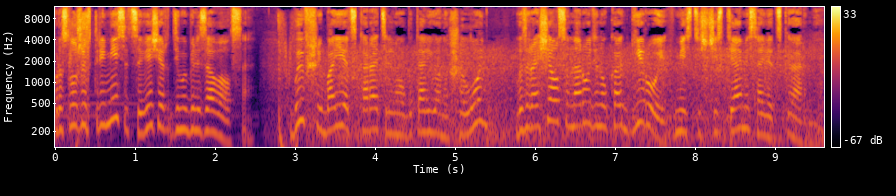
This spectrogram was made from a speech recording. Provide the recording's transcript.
Прослужив три месяца, вечер демобилизовался. Бывший боец карательного батальона «Шелонь» возвращался на родину как герой вместе с частями советской армии.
